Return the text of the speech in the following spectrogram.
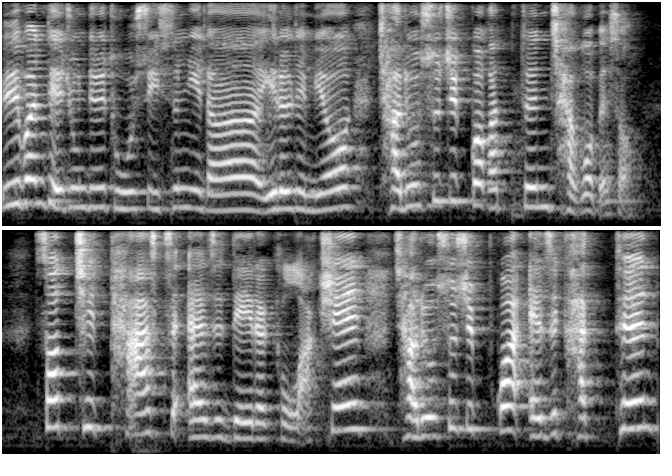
일반 대중들이 도울 수 있습니다. 예를 들면 자료 수집과 같은 작업에서 such tasks as data collection 자료 수집과 as 같은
